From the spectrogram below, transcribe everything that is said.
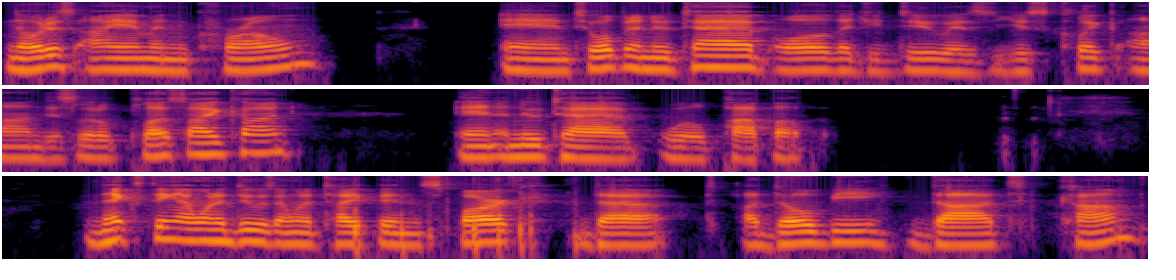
Notice I am in Chrome. And to open a new tab, all that you do is you just click on this little plus icon and a new tab will pop up. Next thing I want to do is I want to type in spark.adobe.com.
